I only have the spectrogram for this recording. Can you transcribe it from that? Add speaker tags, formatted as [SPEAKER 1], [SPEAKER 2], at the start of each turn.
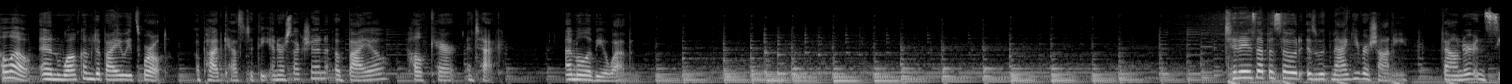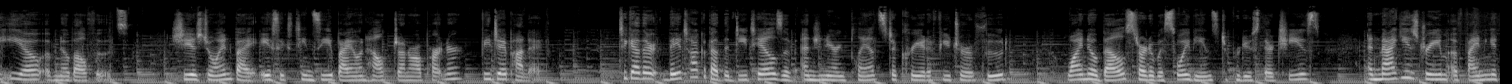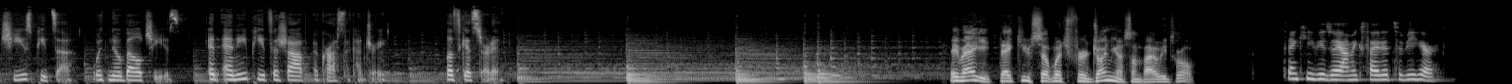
[SPEAKER 1] Hello, and welcome to Bio Eats World, a podcast at the intersection of bio, healthcare, and tech. I'm Olivia Webb. Today's episode is with Magi Richani, founder and CEO of Nobell Foods. She is joined by A16Z Bio and Health General Partner, Vijay Pande. Together, they talk about the details of engineering plants to create a future of food, why Nobell started with soybeans to produce their cheese, and Magi's dream of finding a cheese pizza with Nobell cheese at any pizza shop across the country. Let's get started.
[SPEAKER 2] Hey, Maggie, thank you so much for joining us on BioEats World.
[SPEAKER 3] Thank you, Vijay. I'm excited to be here.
